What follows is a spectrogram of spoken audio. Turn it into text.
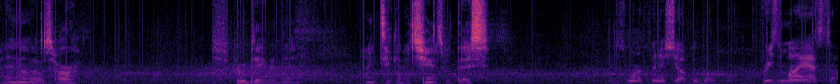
I didn't know that was her. Screw David then. I ain't taking a chance with this. I just want to finish up and go home. Freezing my ass off.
